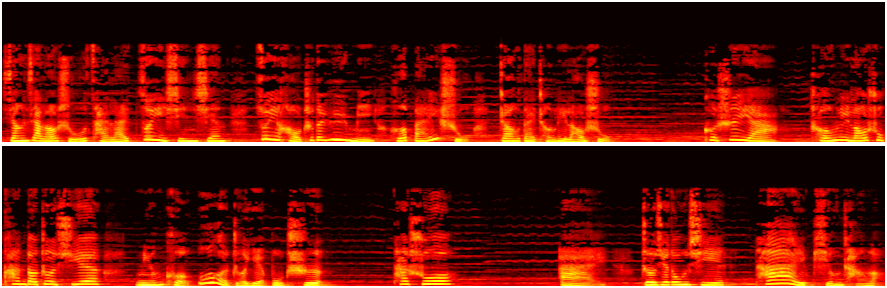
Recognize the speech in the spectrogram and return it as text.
乡下老鼠采来最新鲜、最好吃的玉米和白薯招待城里老鼠。可是呀，城里老鼠看到这些，宁可饿着也不吃。他说：“哎，这些东西太平常了，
